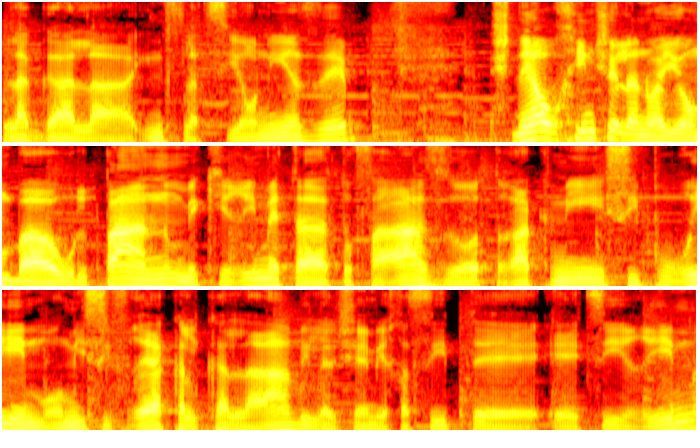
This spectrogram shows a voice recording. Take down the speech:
לגל האינפלציוני הזה. שני האורחים שלנו היום באולפן מכירים את התופעה הזאת רק מסיפורים או מספרי הכלכלה, בגלל שהם יחסית אה, צעירים,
